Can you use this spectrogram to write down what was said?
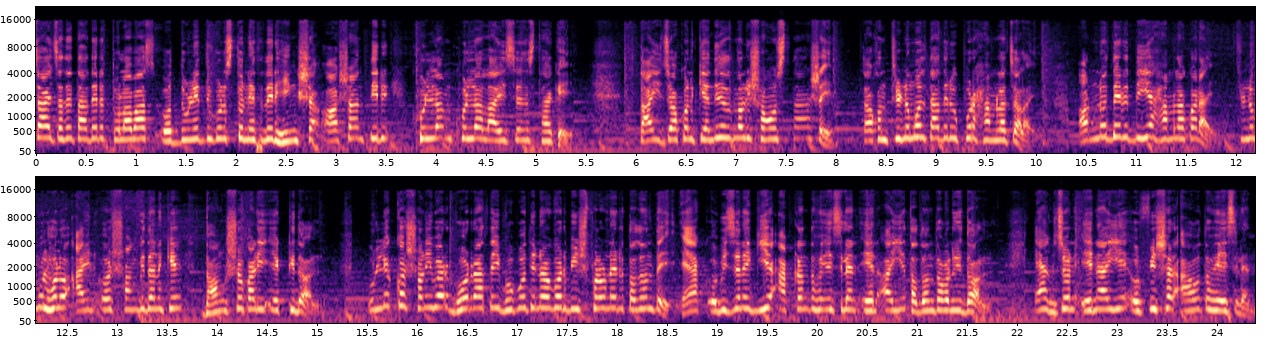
চায় যাতে তাদের তোলাবাস ও দুর্নীতিগ্রস্ত নেতাদের হিংসা, অশান্তির খুল্লাম খুল্লা লাইসেন্স থাকে। তাই যখন কেন্দ্রীয় দলীয় সংস্থা আসে, তখন তৃণমূল তাদের উপর হামলা চালায়। অন্যদের দিয়ে হামলা করায়। তৃণমূল হলো আইন ও সংবিধানকে ধ্বংসকারী একটি দল। উল্লেখ্য, শনিবার ভোর রাতেই ভূপতিনগর বিস্ফোরণের তদন্তে এক অভিযানে গিয়ে আক্রান্ত হয়েছিলেন এনআইএ তদন্তকারী দল। একজন এনআইএ অফিসার আহত হয়েছিলেন।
